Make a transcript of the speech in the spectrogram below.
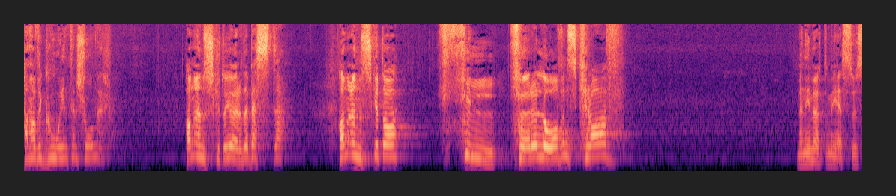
Han hadde gode intensjoner. Han ønsket å gjøre det beste. Han ønsket å fullføre lovens krav. Men i møte med Jesus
